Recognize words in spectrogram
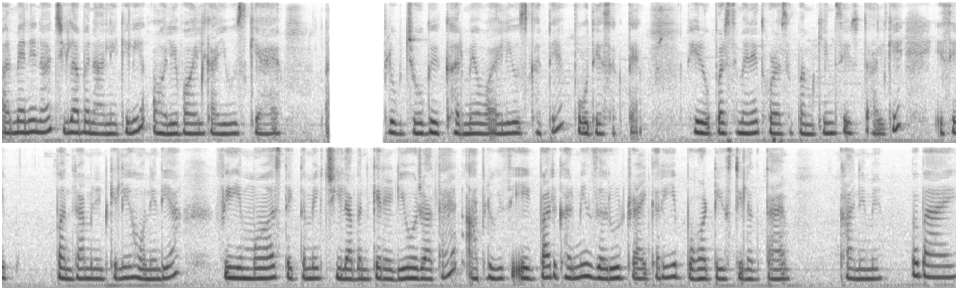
और मैंने ना चीला बनाने के लिए ऑलिव ऑयल का यूज़ किया है। आप लोग जो घर में ऑयल यूज़ करते हैं वो दे सकते हैं। फिर ऊपर से मैंने थोड़ा सा पम्पकिन सीड्स डाल के इसे पंद्रह मिनट के लिए होने दिया। फिर ये मस्त एकदम एक चीला बन के रेडी हो जाता है। आप लोग इसे एक बार घर में ज़रूर ट्राई करें, ये बहुत टेस्टी लगता है खाने में। बाय बाय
